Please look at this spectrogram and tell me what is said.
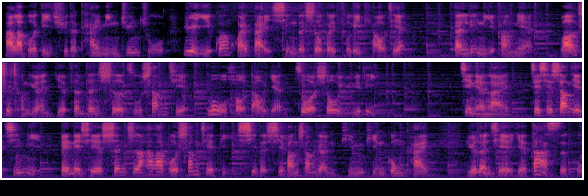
阿拉伯地区的开明君主日益关怀百姓的社会福利条件，但另一方面，王室成员也纷纷涉足商界，幕后导演，坐收渔利。近年来，这些商业机密被那些深知阿拉伯商界底细的西方商人频频公开，舆论界也大肆鼓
